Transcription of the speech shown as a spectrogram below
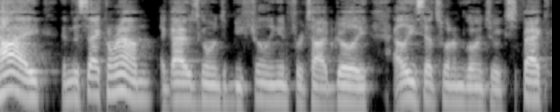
high in the second round, a guy who's going to be filling in for Todd Gurley. At least that's what I'm going to expect.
